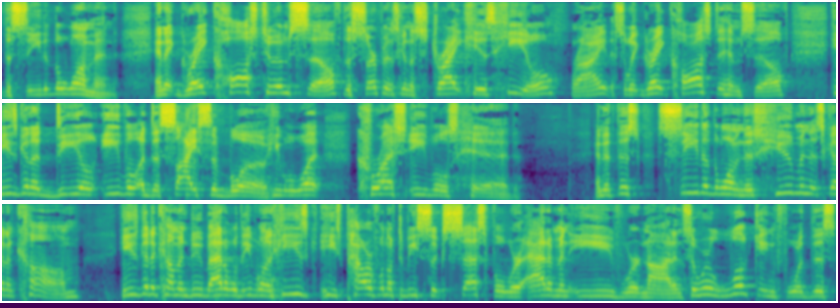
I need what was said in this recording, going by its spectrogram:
the seed of the woman. And at great cost to himself, the serpent is going to strike his heel, right? So at great cost to himself, he's going to deal evil a decisive blow. He will what? Crush evil's head. And that this seed of the woman, this human that's going to come, He's going to come and do battle with evil, and he's, he's powerful enough to be successful where Adam and Eve were not. And so we're looking for this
